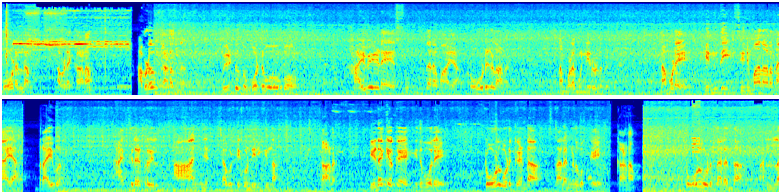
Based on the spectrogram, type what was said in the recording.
ബോർഡെല്ലാം അവിടെ കാണാം. അവിടവും കടന്ന് വീണ്ടും മുമ്പോട്ട് പോകുമ്പോൾ ഹൈവേയുടെ സുന്ദരമായ റോഡുകളാണ് നമ്മുടെ മുന്നിലുള്ളത്. നമ്മുടെ ഹിന്ദി സിനിമാ നടനായ ഡ്രൈവർ ആക്സിലേറ്ററിൽ ആഞ്ഞ് ചവിട്ടിക്കൊണ്ടിരിക്കുന്ന താണ് ഇടയ്ക്കൊക്കെ ഇതുപോലെ ടോൾ കൊടുക്കേണ്ട സ്ഥലങ്ങളുമൊക്കെ കാണാം. ടോൾ കൊടുത്താൽ എന്താ? നല്ല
